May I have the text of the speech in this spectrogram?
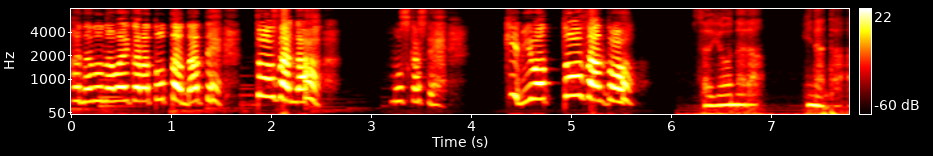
花の名前から取ったんだって父さんが。もしかして君は父さんと。さようならひなた。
